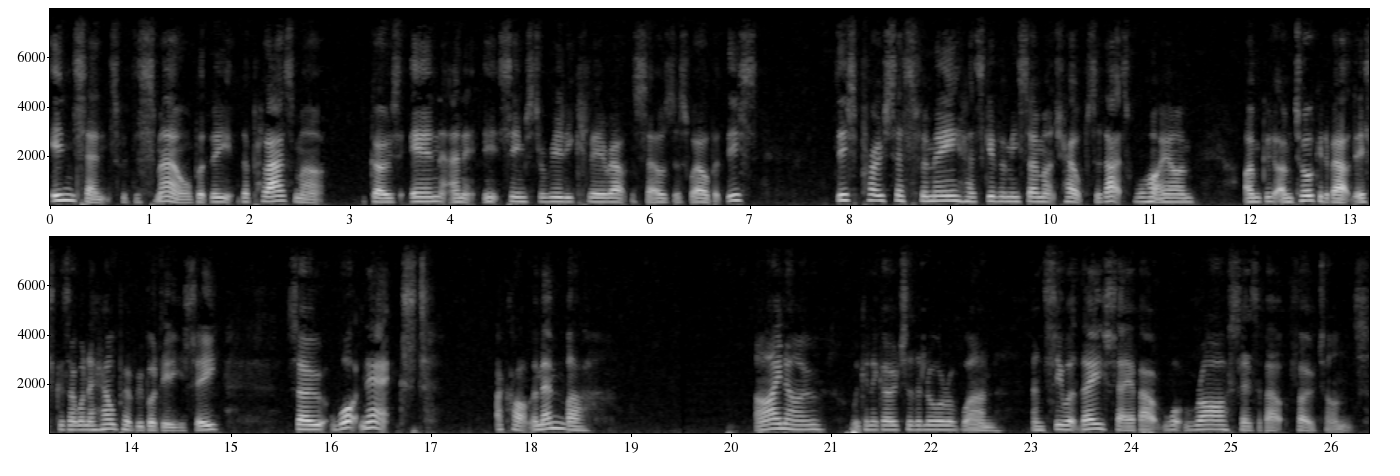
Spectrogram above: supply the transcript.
incense with the smell but the the plasma goes in and it, it seems to really clear out the cells as well but this this process for me has given me so much help so that's why i'm i'm i'm talking about this because i want to help everybody you see so what next? I can't remember. I know we're going to go to the Law of One and see what they say about what Ra says about photons.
